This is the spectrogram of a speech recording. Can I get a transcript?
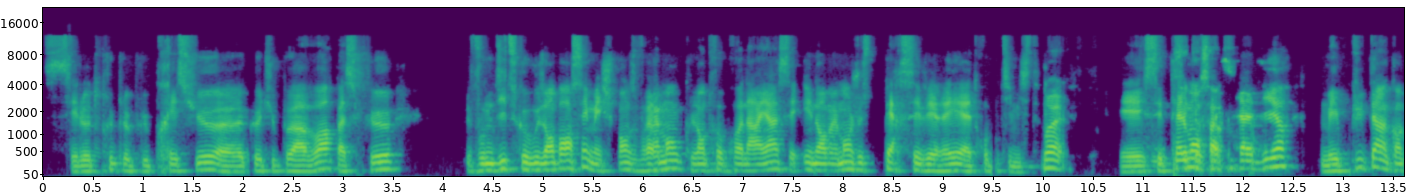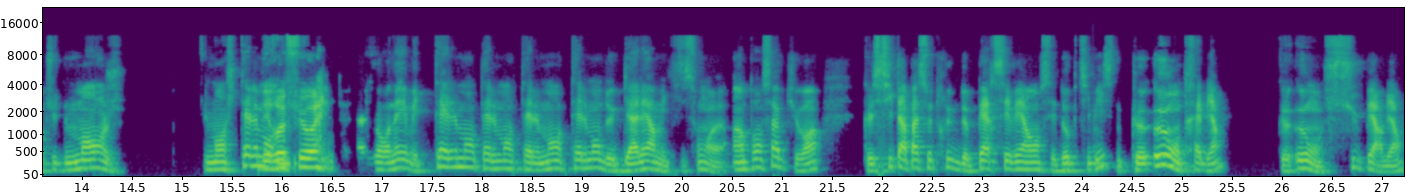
c'est le truc le plus précieux que tu peux avoir parce que vous me dites ce que vous en pensez, mais je pense vraiment que l'entrepreneuriat, c'est énormément juste persévérer et être optimiste. Et c'est tellement facile à dire, mais putain, quand tu te manges, tu manges tellement. Des refus, ouais. La journée, mais tellement, tellement, tellement, tellement de galères, mais qui sont impensables, tu vois, que si tu n'as pas ce truc de persévérance et d'optimisme, que eux ont très bien, que eux ont super bien,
